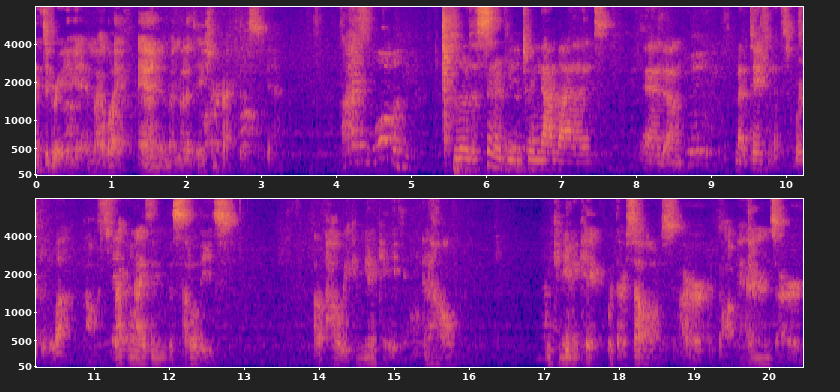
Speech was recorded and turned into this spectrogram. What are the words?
integrating it in my life and in my meditation practice. Yeah. So, there was a synergy between nonviolence and um, meditation that's worked really well. Oh, it's recognizing the subtleties of how we communicate and how we communicate with ourselves, our thought patterns, our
